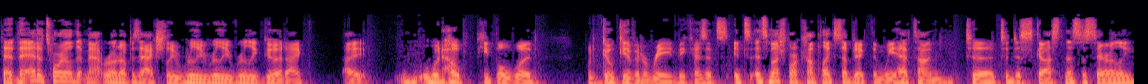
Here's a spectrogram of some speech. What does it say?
the, the editorial that Matt wrote up is actually really, really, really good. I I would hope people would would go give it a read because it's it's it's much more complex subject than we have time to to discuss necessarily.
